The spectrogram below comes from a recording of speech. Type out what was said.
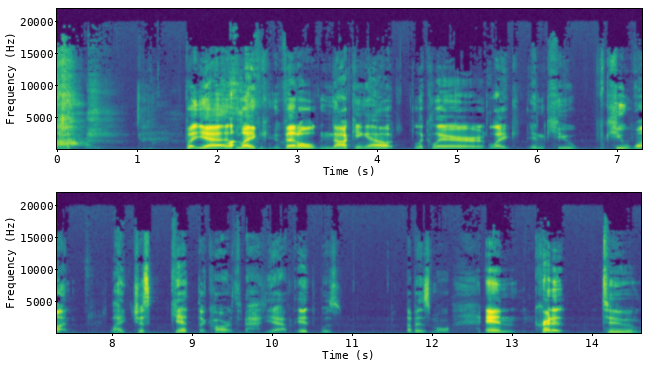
but yeah, Well- like Vettel knocking out Leclerc like in Q Q one, like just get the car. th- ah, yeah, it was abysmal. And credit to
